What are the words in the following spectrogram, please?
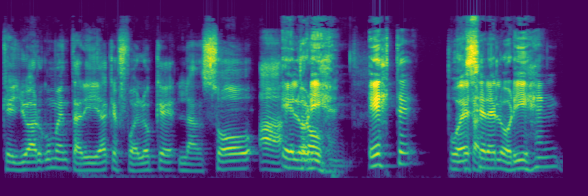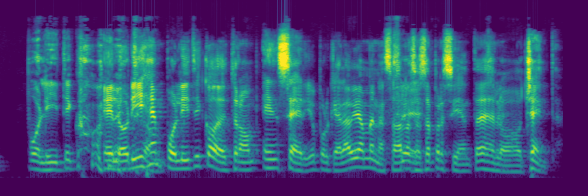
que yo argumentaría que fue lo que lanzó a el Trump? origen. Este puede ser el origen político. El origen Trump. político de Trump en serio, porque él había amenazado a Sí. lanzarse presidente desde Sí. los 80.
